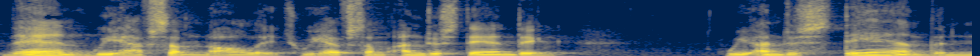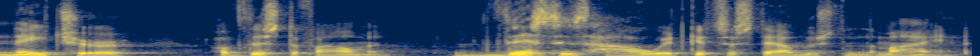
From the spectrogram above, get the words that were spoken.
Then we have some knowledge, we have some understanding. we understand the nature of this defilement. This is how it gets established in the mind.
